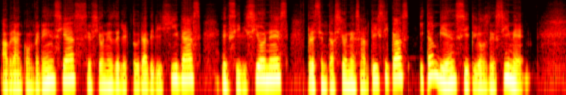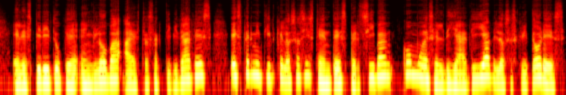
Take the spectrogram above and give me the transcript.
Habrán conferencias, sesiones de lectura dirigidas, exhibiciones, presentaciones artísticas y también ciclos de cine. El espíritu que engloba a estas actividades es permitir que los asistentes perciban cómo es el día a día de los escritores,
